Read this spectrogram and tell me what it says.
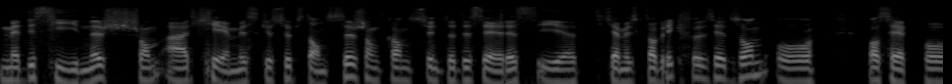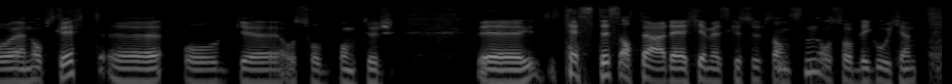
medisiner som er kjemiske substanser som kan syntetiseres i et kjemisk fabrikk, for å si det sånn, og basert på en oppskrift. Og, og så punkter testes at det er det kjemiske substansen, og så blir godkjent.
